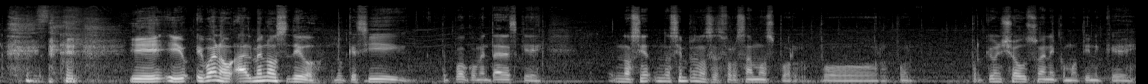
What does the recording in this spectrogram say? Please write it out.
y, bueno al menos digo lo que sí te puedo comentar es que no, siempre nos esforzamos por, por, por porque un show suene como tiene que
